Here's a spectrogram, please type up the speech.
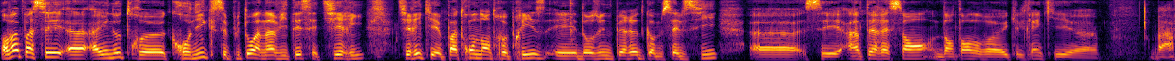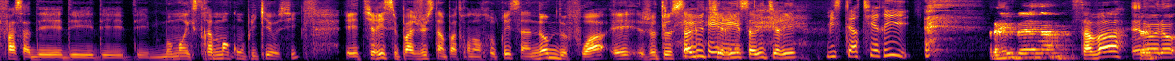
On va passer euh, à une autre euh, chronique. C'est plutôt un invité, c'est Thierry. Thierry qui est patron d'entreprise et dans une période comme celle-ci, euh, c'est intéressant d'entendre quelqu'un qui est euh, bah, face à des, des- des- des moments extrêmement compliqués aussi. Et Thierry, c'est pas juste un patron d'entreprise, c'est un homme de foi. Et je te salue Thierry. Salut Thierry. Mister Thierry, Salut Ben, Ça va Hello, hello.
